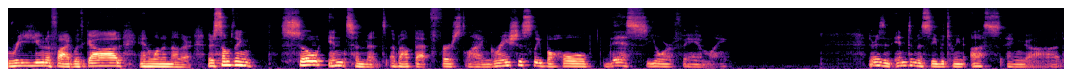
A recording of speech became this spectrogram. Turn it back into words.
reunified with God and one another. There's something so intimate about that first line graciously behold this your family. There is an intimacy between us and God,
